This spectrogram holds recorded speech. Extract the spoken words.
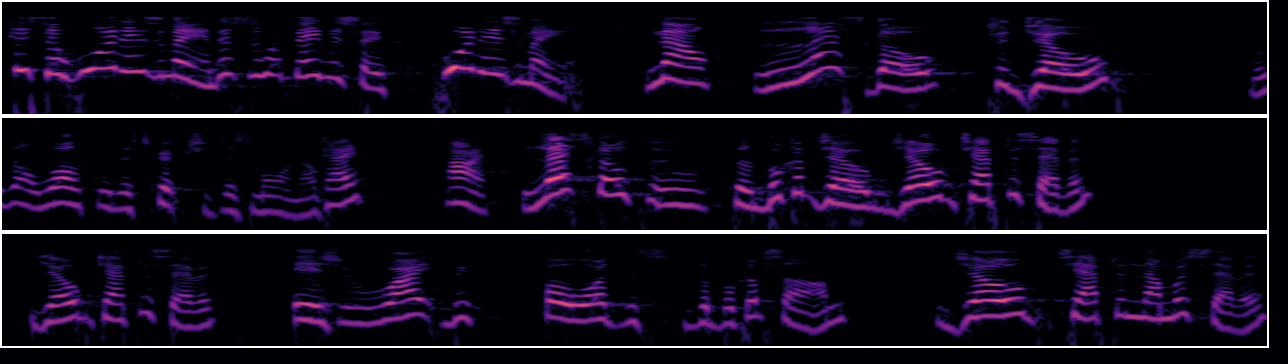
He said, What is man? This is what David said. What is man? Now, let's go to Job. We're going to walk through the scriptures this morning, okay? All right, let's go through to the book of Job, Job chapter 7. Job chapter 7 is right before the, the book of Psalms. Job chapter number 7.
